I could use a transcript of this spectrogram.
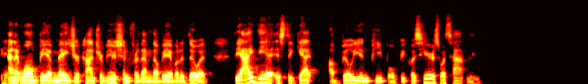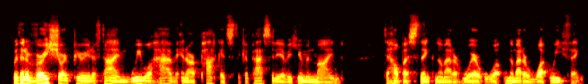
Yeah. And it won't be a major contribution for them. They'll be able to do it. The idea is to get a billion people because here's what's happening. Within a very short period of time, we will have in our pockets the capacity of a human mind to help us think no matter where what no matter what we think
